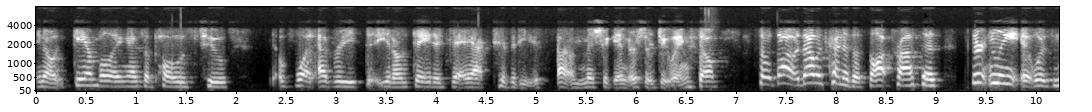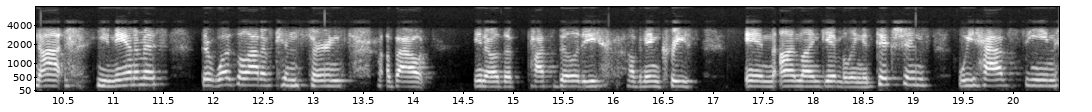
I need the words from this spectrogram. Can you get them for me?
you know, gambling as opposed to what every, you know, day-to-day activities um, Michiganders are doing. So, so that, that was kind of the thought process. Certainly it was not unanimous. There was a lot of concerns about, you know, the possibility of an increase in online gambling addictions. We have seen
